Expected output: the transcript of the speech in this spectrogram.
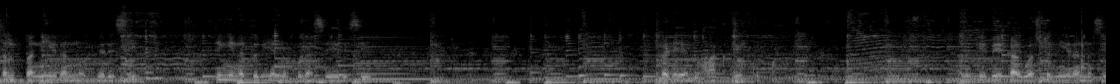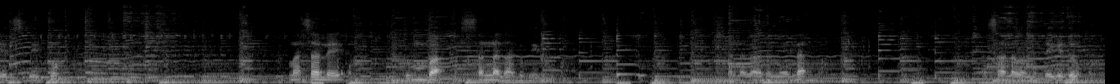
ಸ್ವಲ್ಪ ನೀರನ್ನು ಬೆರೆಸಿ, ತೆಂಗಿನ ತುರಿಯನ್ನು ಕೂಡ ಸೇರಿಸಿ ಕಡೆಯಲು ಹಾಕಬೇಕು. ಅದಕ್ಕೆ ಬೇಕಾಗುವಷ್ಟು ನೀರನ್ನು ಸೇರಿಸಬೇಕು. ಮಸಾಲೆ ತುಂಬ ಸಣ್ಣದಾಗಬೇಕು. ಸಣ್ಣದಾದ ಮೇಲೆ ಮಸಾಲವನ್ನು ತೆಗೆದು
